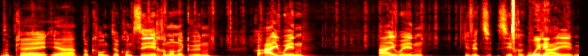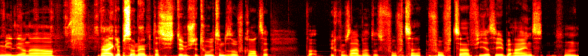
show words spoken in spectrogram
Okay, ja, da kommt, da kommt sicher noch ein Gewinn. Ein Win. Ein Win. Ich will sicher Winning. kein Millionär. Nein, ich glaube so nicht. Das ist das dümmste Tool, um das aufzukratzen. Ich komme selber nicht aus. 15. 15, 4, 7, 1. Hm.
